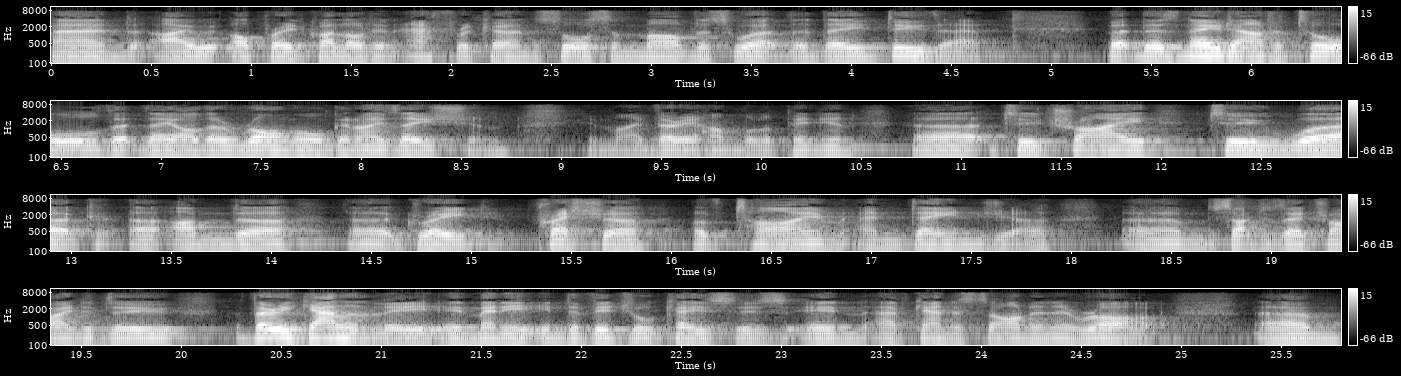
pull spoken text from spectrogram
and I operated quite a lot in Africa and saw some marvellous work that they do there. But there's no doubt at all that they are the wrong organisation in my very humble opinion, uh, to try to work uh, under uh, great pressure of time and danger, um, such as they're trying to do very gallantly in many individual cases in Afghanistan and Iraq. Um,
